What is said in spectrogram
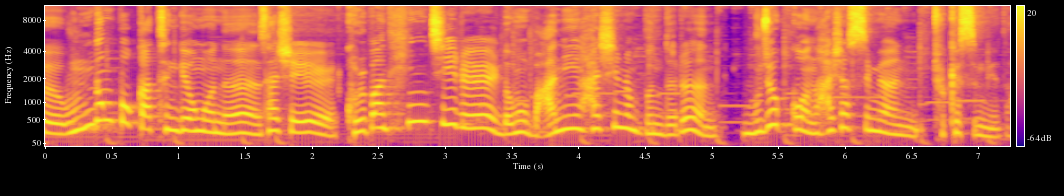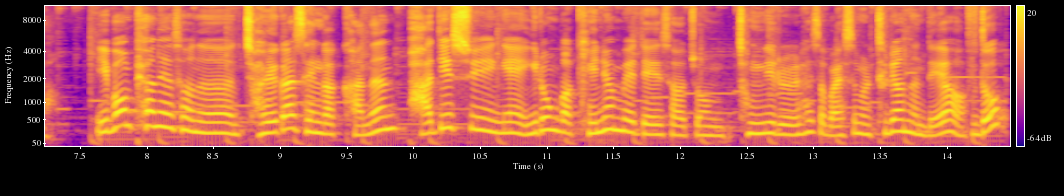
그 운동법 같은 경우는 사실 골반 힌지를 너무 많이 하시는 분들은 무조건 하셨으면 좋겠습니다. 이번 편에서는 저희가 생각하는 바디 스윙의 이론과 개념에 대해서 좀 정리를 해서 말씀을 드렸는데요. 구독,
